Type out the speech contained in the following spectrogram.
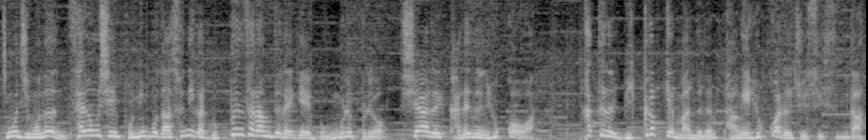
징후징후는 사용 시 본인보다 순위가 높은 사람들에게 먹물을 뿌려 시야를 가리는 효과와 카트를 미끄럽게 만드는 방해 효과를 줄 수 있습니다.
